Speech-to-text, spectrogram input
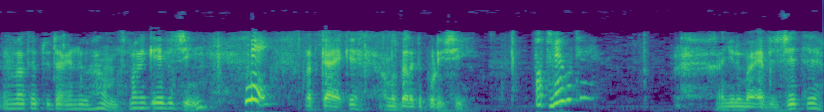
En wat hebt u daar in uw hand? Mag ik even zien? Nee, Laat kijken, anders bel ik de politie. wat wilt u? Gaan jullie maar even zitten.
